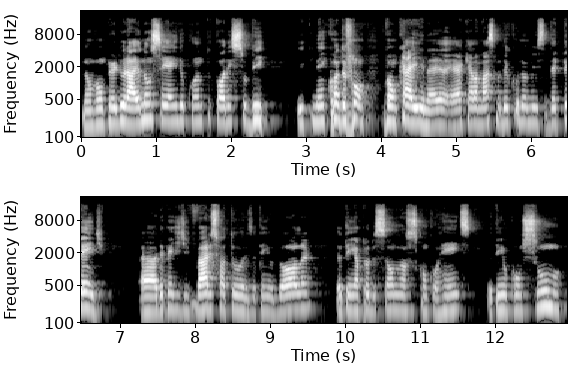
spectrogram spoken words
não vão perdurar. Eu não sei ainda quanto podem subir e nem quando vão, vão cair, né? É aquela máxima do economista, depende. Uh, depende de vários fatores. Eu tenho o dólar, eu tenho a produção dos nossos concorrentes, eu tenho o consumo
